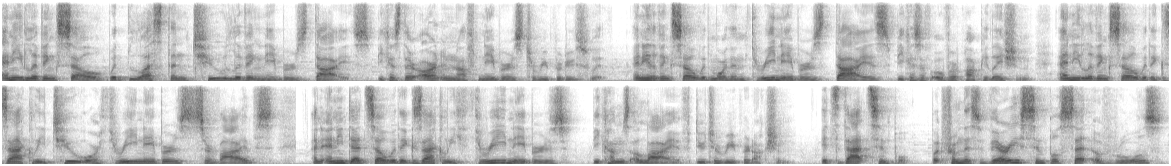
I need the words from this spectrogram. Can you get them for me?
Any living cell with less than two living neighbors dies, because there aren't enough neighbors to reproduce with. Any living cell with more than three neighbors dies because of overpopulation. Any living cell with exactly two or three neighbors survives, and any dead cell with exactly three neighbors becomes alive due to reproduction. It's that simple. But from this very simple set of rules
